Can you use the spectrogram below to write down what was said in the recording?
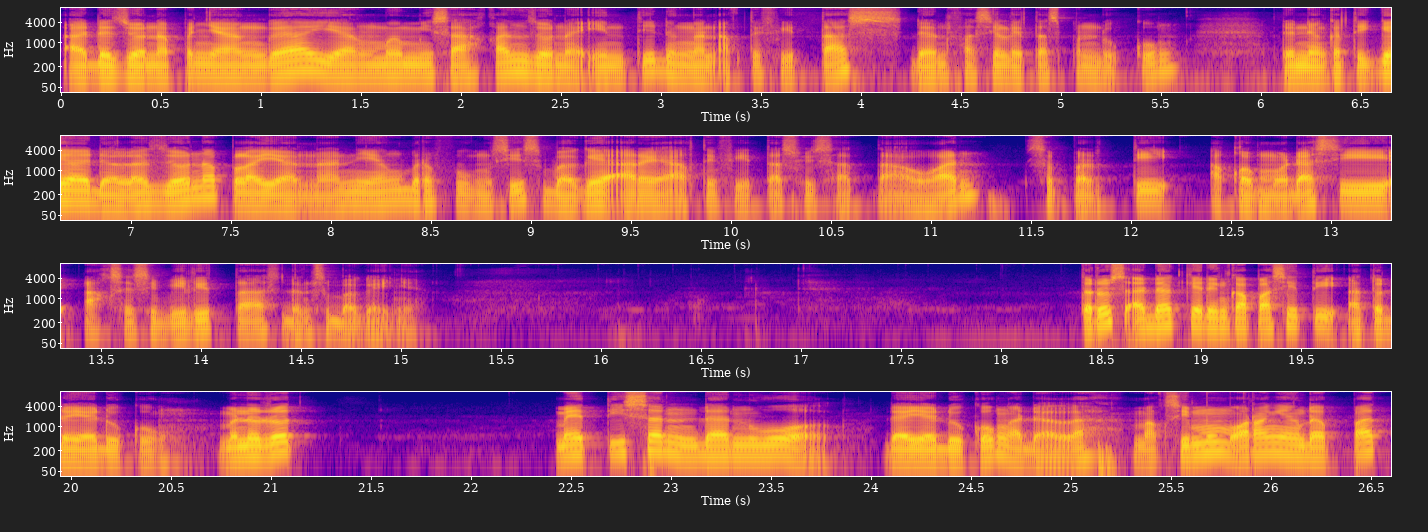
ada zona penyangga yang memisahkan zona inti dengan aktivitas dan fasilitas pendukung, dan yang ketiga adalah zona pelayanan yang berfungsi sebagai area aktivitas wisatawan seperti akomodasi, aksesibilitas, dan sebagainya. Terus ada carrying capacity atau daya dukung. Menurut Matheson dan Wall, daya dukung adalah maksimum orang yang dapat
